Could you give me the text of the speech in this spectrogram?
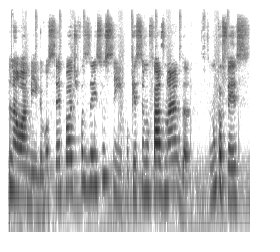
Não, amiga, você pode fazer isso sim, porque você não faz nada. Você nunca fez.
